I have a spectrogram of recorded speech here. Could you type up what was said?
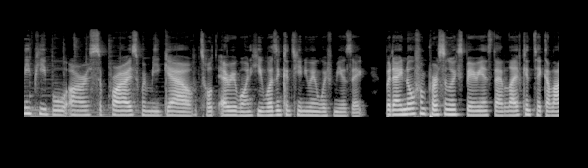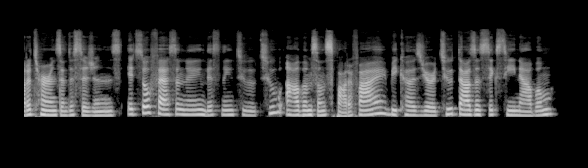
many people are surprised when Miguel told everyone he wasn't continuing with music. But I know from personal experience that life can take a lot of turns and decisions. It's so fascinating listening to two albums on Spotify because your 2016 album,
